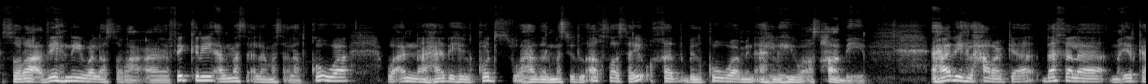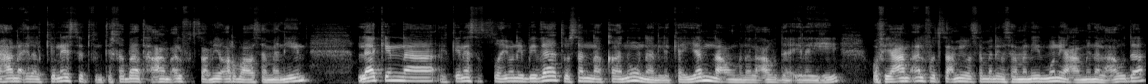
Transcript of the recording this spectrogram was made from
صراع ذهني ولا صراع فكري. المسألة مسألة قوة وأن هذه القدس وهذا المسجد الأقصى سيؤخذ بالقوة من أهله وأصحابه. هذه الحركة دخل مائير كهانة إلى الكنيست في انتخابات عام 1984 لكن الكنيست الصهيوني بذاته سن قانونا لكي يمنعوا من العودة إليه. وفي عام 1988 منع من العودة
